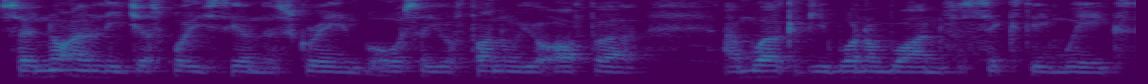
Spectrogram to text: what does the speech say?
so not only just what you see on the screen, but also your funnel, your offer, and work with you one-on-one for 16 weeks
